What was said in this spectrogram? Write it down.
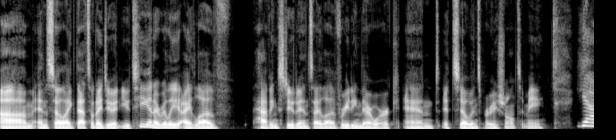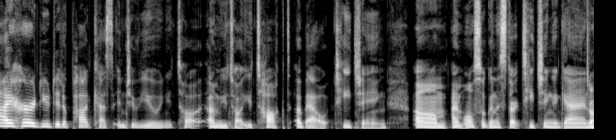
Um, and so like that's what I do at UT, and I really I love having students. I love reading their work, and it's so inspirational to me. Yeah, I heard you did a podcast interview and you taught um you taught you talked about teaching. Um I'm also going to start teaching again. Oh.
